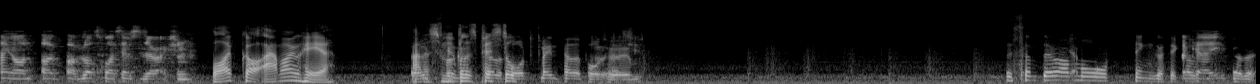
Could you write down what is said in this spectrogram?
Hang on, I've, I've lost my sense of direction. Well, I've got ammo here. Uh, And a just go back smuggler's pistol. teleport- Main teleport Oh, room. There's some. There are Yep. more things. I think. Okay. Oh,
